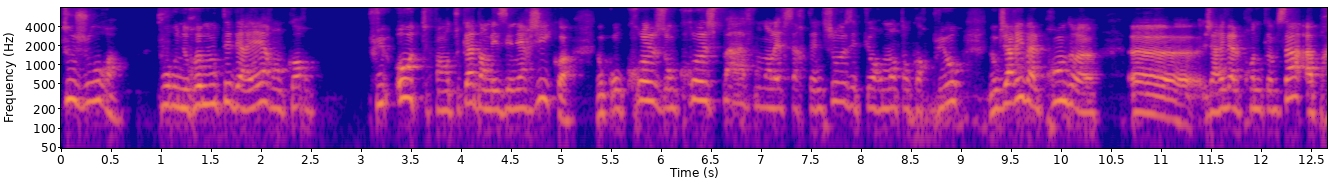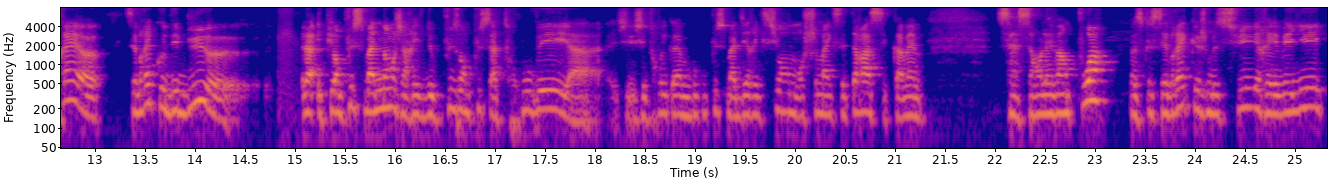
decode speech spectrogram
toujours pour une remontée derrière encore plus haute, enfin en tout cas dans mes énergies quoi. Donc on creuse, on creuse, paf, on enlève certaines choses et puis on remonte encore plus haut. Donc j'arrive à le prendre, euh, euh, j'arrive à le prendre comme ça. Après, c'est vrai qu'au début, là, et puis en plus maintenant, j'arrive de plus en plus à trouver, j'ai trouvé quand même beaucoup plus ma direction, mon chemin, etc. C'est quand même ça, ça enlève un poids parce que c'est vrai que je me suis réveillée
